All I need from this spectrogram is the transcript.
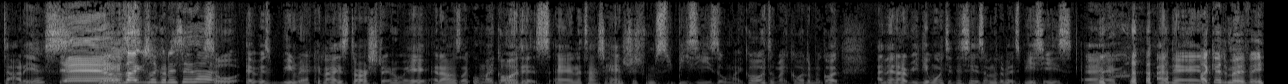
Darius. Yeah. I was actually going to say that. So it was we recognised her straight away, and I was like, "Oh my god, it's uh, Natasha Henstridge from Species!" Oh my god, oh my god, oh my god! And then I really wanted to say something about Species, uh, and then a good movie.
